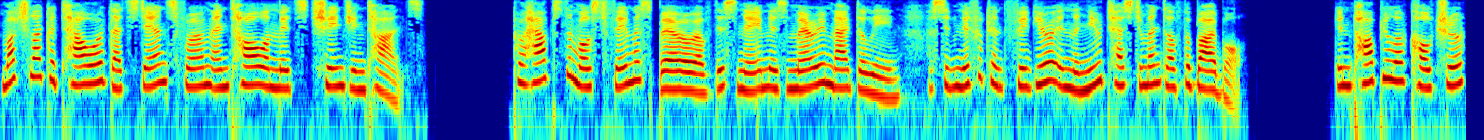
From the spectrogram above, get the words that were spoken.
much like a tower that stands firm and tall amidst changing times. Perhaps the most famous bearer of this name is Mary Magdalene, a significant figure in the New Testament of the Bible. In popular culture,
